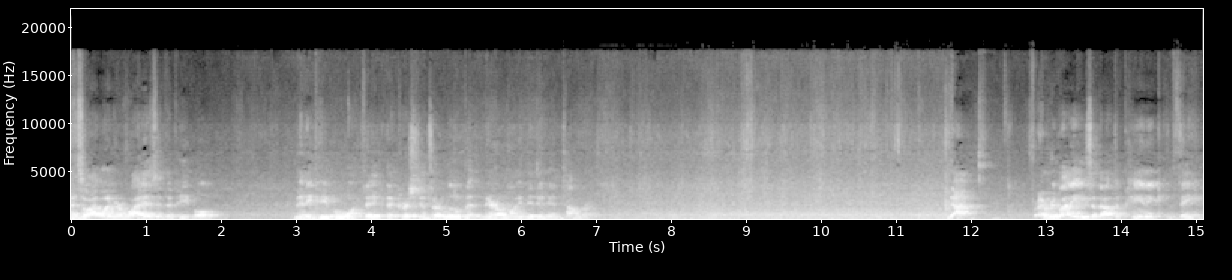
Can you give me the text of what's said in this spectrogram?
And so I wonder, why is it that people, many people, want think that Christians are a little bit narrow-minded and intolerant? Now, for everybody who's about to panic and think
